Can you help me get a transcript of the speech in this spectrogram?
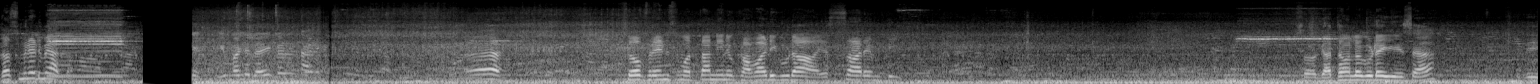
दस मिनट में आता సో ఫ్రెండ్స్ మొత్తం నేను కవాడి కూడా ఎస్ఆర్ఎంటి సో గతంలో కూడా చేసా ఇది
